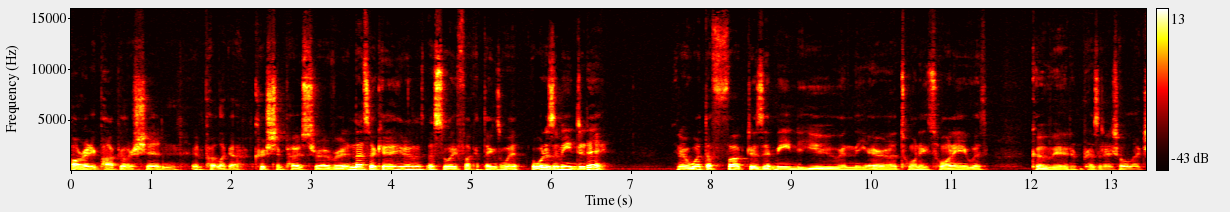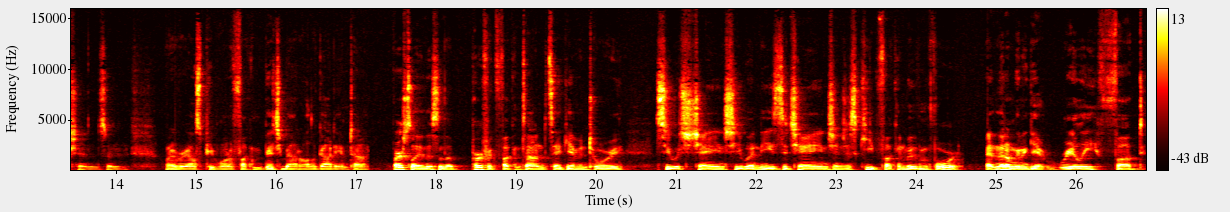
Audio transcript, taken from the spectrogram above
already popular shit and, and put like a Christian poster over it, and that's okay. You know that's the way fucking things went. But what does it mean today? You know what the fuck does it mean to you in the era 2020 with COVID and presidential elections and whatever else people want to fucking bitch about all the goddamn time. Personally, this is a perfect fucking time to take inventory, see what's changed, see what needs to change, and just keep fucking moving forward. And then I'm gonna get really fucked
